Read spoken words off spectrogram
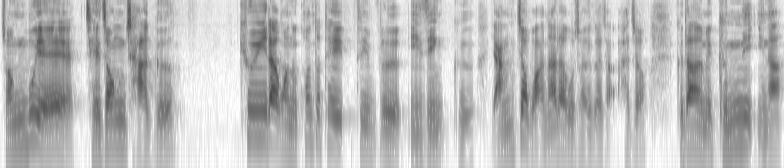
정부의 재정 자극 QE라고 하는 퀀터테이티브 이징 그 양적 완화라고 저희가 자- 하죠. 그 다음에 금리 인하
